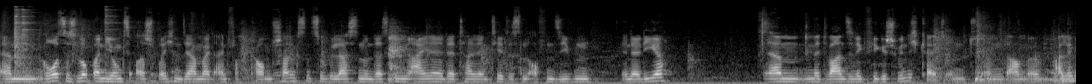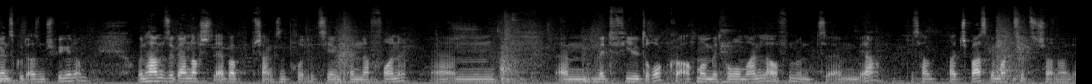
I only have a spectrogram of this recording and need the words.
ähm, großes Lob an die Jungs aussprechen. Sie haben halt einfach kaum Chancen zugelassen und das gegen eine der talentiertesten Offensiven in der Liga. Ähm, mit wahnsinnig viel Geschwindigkeit und ähm, da haben wir alle ganz gut aus dem Spiel genommen und haben sogar noch selber Chancen produzieren können nach vorne. Ähm, ähm, mit viel Druck, auch mal mit hohem Anlaufen und ähm, ja, das hat, Spaß gemacht zuzuschauen heute.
